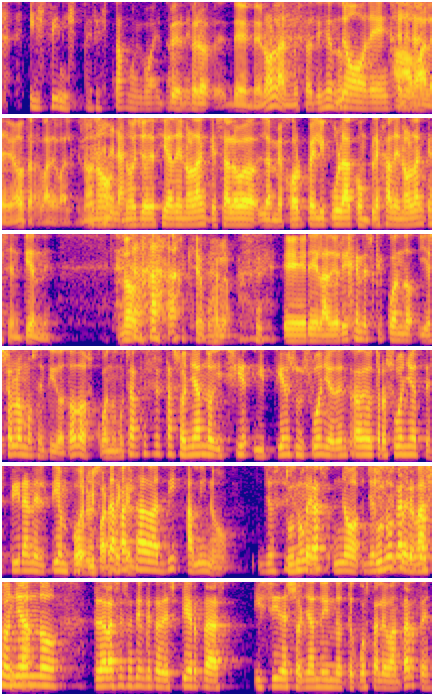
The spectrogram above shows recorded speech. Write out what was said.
y Sinister, está muy guay también. Pero, pero de, de Nolan, ¿me estás diciendo? No, de en general. Ah, vale, de otras, vale, vale. No, En no, general. no, yo decía de Nolan que es la mejor película compleja de Nolan que se entiende. No, Qué bueno. Eh, de la de origen es que cuando, y eso lo hemos sentido todos, cuando muchas veces estás soñando y, tienes un sueño dentro de otro sueño, te estiran el tiempo Bueno, y eso te ha parece que... pasado a ti, a mí no. Yo soy ¿Tú nunca, no, yo ¿tú soy nunca has estado soñando, te da la sensación que te despiertas y sigues soñando y no te cuesta levantarte?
